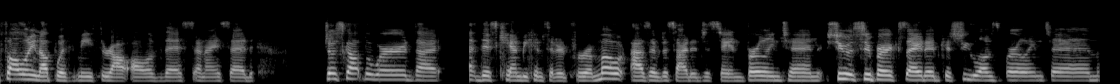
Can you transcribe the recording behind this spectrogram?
following up with me throughout all of this. And I said, just got the word that this can be considered for remote as I've decided to stay in Burlington. She was super excited because she loves Burlington.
